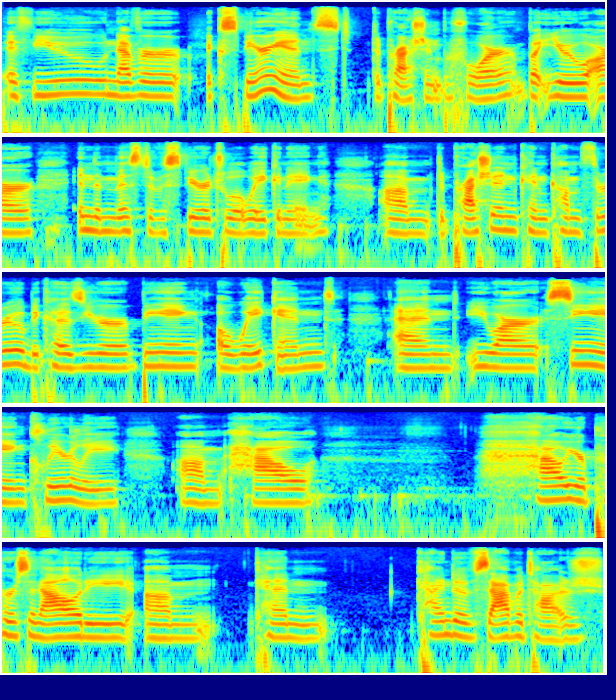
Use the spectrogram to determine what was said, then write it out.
if you never experienced depression before, but you are in the midst of a spiritual awakening, um, depression can come through because you're being awakened and you are seeing clearly um, how how your personality um, can kind of sabotage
